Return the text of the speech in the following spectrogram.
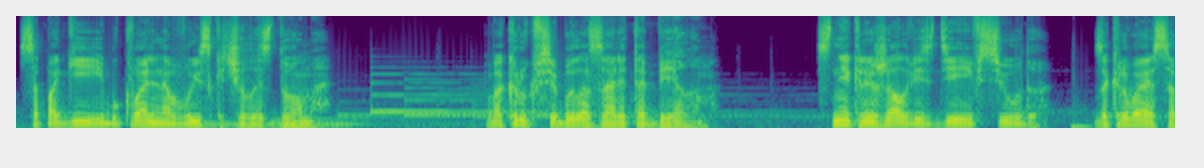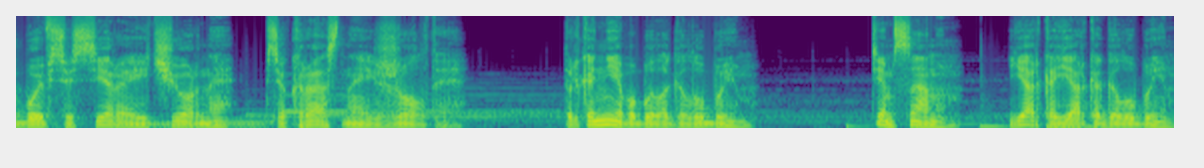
сапоги и буквально выскочил из дома. Вокруг все было залито белым. Снег лежал везде и всюду, закрывая собой все серое и черное, все красное и желтое. Только небо было голубым. Тем самым, ярко-ярко голубым,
